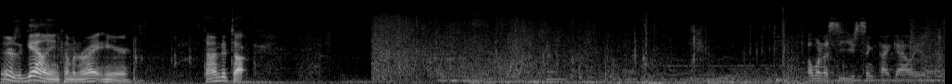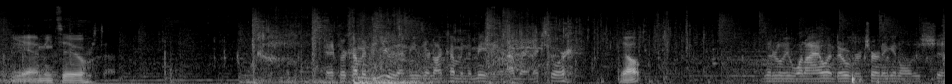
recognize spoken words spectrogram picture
There's a galleon coming right here. Time to talk. I want to see you sink that galleon. Yeah, me too. And if they're coming to you, that means they're not coming to me. I'm right next door. Yep. Literally one island over, turning in all this shit.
